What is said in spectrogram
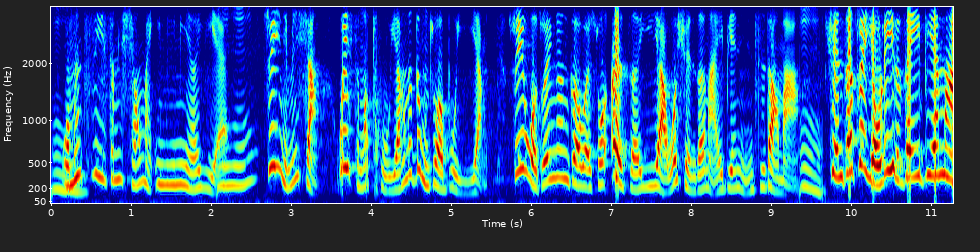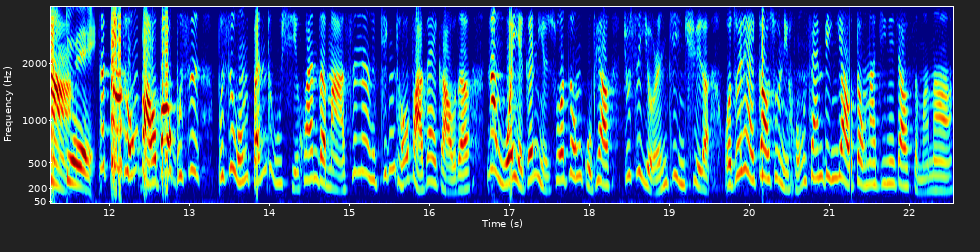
嗯。我们自一张小买一咪咪而已，哎、嗯，所以你们想，为什么土洋的动作不一样？所以我昨天跟各位说二择一啊，我选择哪一边，你们知道吗？嗯，选择最有利的这一边嘛。。对，那大同宝宝不是不是我们本土喜欢的嘛？是那个金头发在搞的。那我也跟你说，这种股票就是有人进去了。我昨天还告诉你，红三兵要动，那今天叫什么呢？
